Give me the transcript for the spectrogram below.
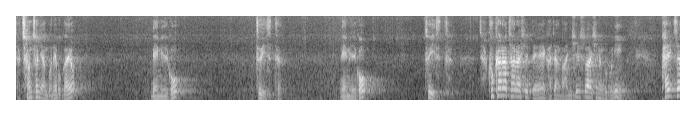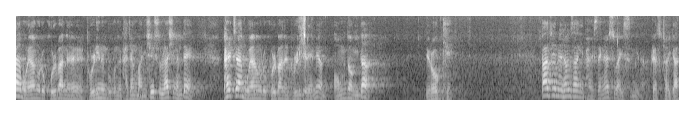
자, 천천히 한번 해볼까요? 내밀고 트위스트 내밀고 트위스트 자, 쿠카라차를 하실 때 가장 많이 실수하시는 부분이 팔자 모양으로 골반을 돌리는 부분을 가장 많이 실수를 하시는데 팔자 모양으로 골반을 돌리게 되면 엉덩이가 이렇게 빠지는 현상이 발생할 수가 있습니다. 그래서 저희가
